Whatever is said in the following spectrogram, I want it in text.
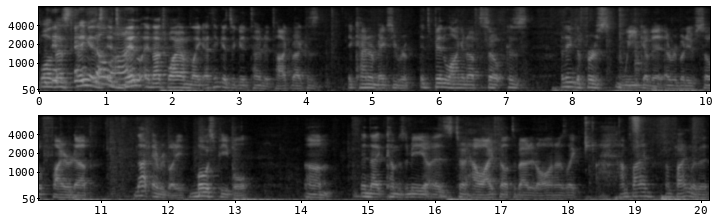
Well, that's the thing been is, so it's long. been, and that's why I'm like, I think it's a good time to talk about because it kind of makes you. Re- it's been long enough, so because I think the first week of it, everybody was so fired up. Not everybody, most people, um, and that comes to me as to how I felt about it all, and I was like, I'm fine, I'm fine with it.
